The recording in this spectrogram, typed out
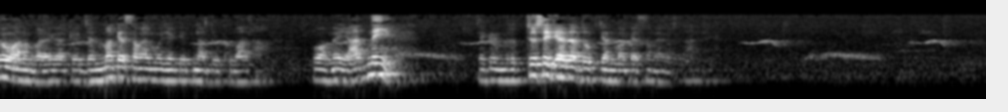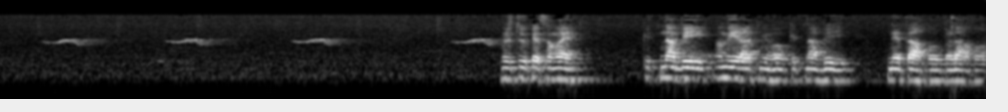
तो मालूम पड़ेगा कि जन्म के समय मुझे कितना दुख हुआ था। वो हमें याद नहीं है, लेकिन मृत्यु से ज़्यादा दुख जन्म के समय होता है। मृत्यु के समय कितना भी अमीर आदमी हो, कितना भी नेता हो, बड़ा हो,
